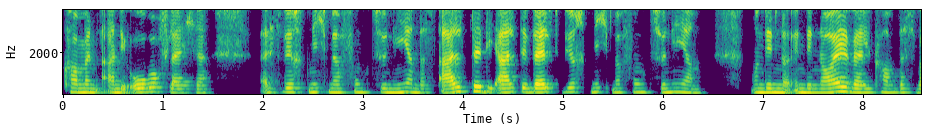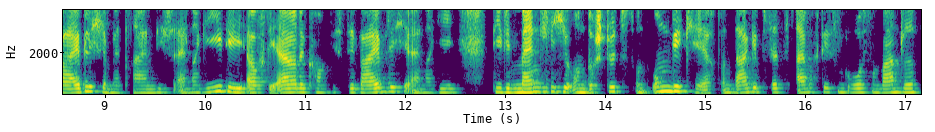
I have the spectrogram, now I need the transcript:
kommen an die Oberfläche. Es wird nicht mehr funktionieren. Das alte, die alte Welt wird nicht mehr funktionieren. Und in, in die neue Welt kommt das Weibliche mit rein. Diese Energie, die auf die Erde kommt, ist die weibliche Energie, die die männliche unterstützt und umgekehrt. Und da gibt es jetzt einfach diesen großen Wandel.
